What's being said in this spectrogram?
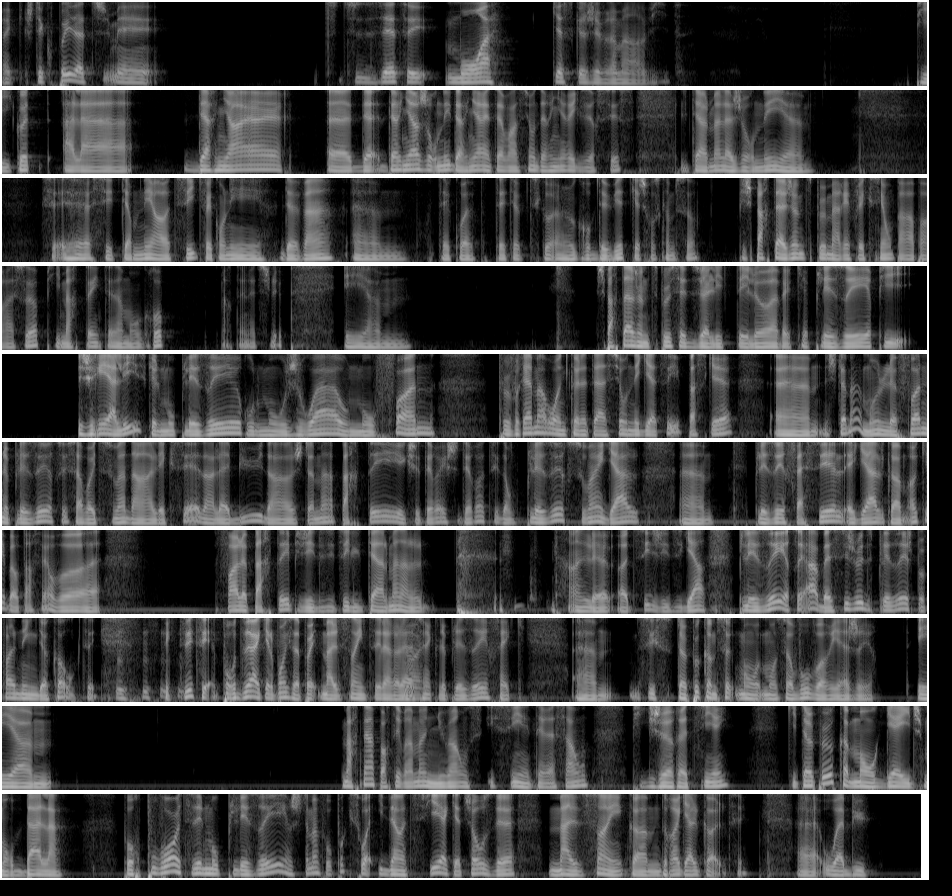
que je t'ai coupé là-dessus, mais tu, disais, tu moi, qu'est-ce que j'ai vraiment envie, tu sais? Puis écoute, à la dernière, euh, de- dernière journée, dernière intervention, dernier exercice, littéralement la journée euh, c'est euh, c'est terminé en hot seat, fait qu'on est devant. euh, était quoi? Peut-être un petit groupe de 8, quelque chose comme ça. Puis je partageais un petit peu ma réflexion par rapport à ça. Puis Martin était dans mon groupe, Martin Latulippe. Et euh, je partage un petit peu cette dualité-là avec plaisir. Puis je réalise que le mot plaisir ou le mot joie ou le mot fun peut vraiment avoir une connotation négative parce que euh, justement, moi, le fun, le plaisir, tu sais, ça va être souvent dans l'excès, dans l'abus, dans justement party, etc., etc. tu sais. Donc, plaisir souvent égale euh, plaisir facile égale comme OK, ben parfait, on va euh, faire le party. Puis j'ai dit, tu sais, littéralement dans le dans le hot seat, j'ai dit, garde, plaisir, tu sais, ah ben si je veux du plaisir, je peux faire une ligne de coke, tu sais. Fait que, tu sais, c'est pour dire à quel point que ça peut être malsain, tu sais, la relation Ouais. avec le plaisir. Fait que euh, c'est- un peu comme ça que mon, cerveau va réagir. Et euh, Martin a apporté vraiment une nuance ici intéressante, puis que je retiens, qui est un peu comme mon gauge, mon ballon. Pour pouvoir utiliser le mot plaisir, justement, il ne faut pas qu'il soit identifié à quelque chose de malsain, comme drogue, alcool, euh, ou abus.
